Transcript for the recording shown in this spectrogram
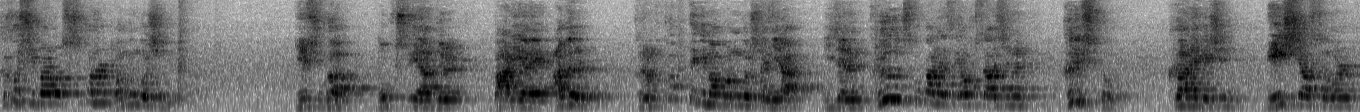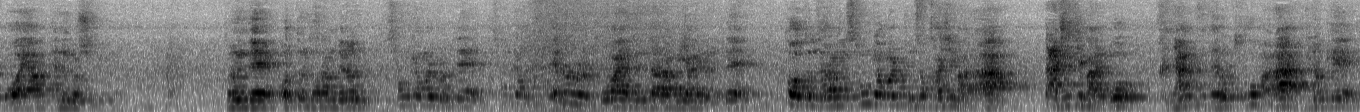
그것이 바로 수건을 벗는 것입니다. 예수가 목수의 아들, 마리아의 아들, 그런 껍데기만 보는 것이 아니라 이제는 그 속 안에서 역사하시는 그리스도, 그 안에 계신 메시아성을 보아야 하는 것입니다. 그런데 어떤 사람들은 성경을 볼 때 성경 그대로를 보아야 된다라고 이야기하는데 또 어떤 사람은 성경을 분석하지 마라, 따지지 말고 그냥 그대로 두고 봐라 이렇게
